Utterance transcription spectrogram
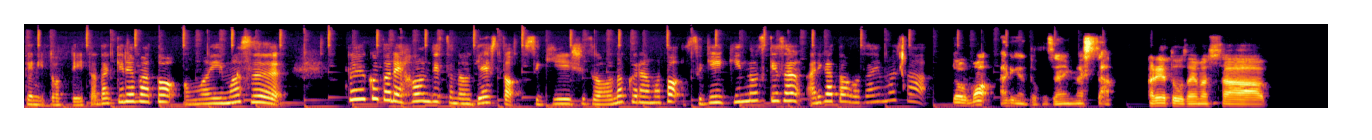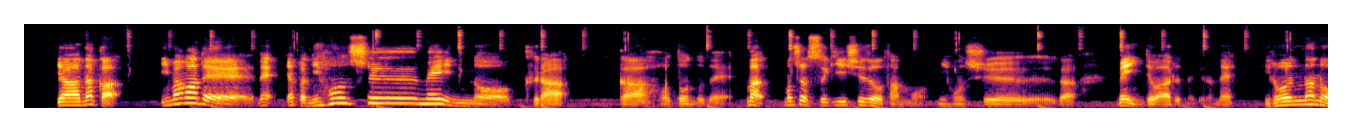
手に取っていただければと思います。ということで、本日のゲスト、杉井酒造の蔵元、杉井金之助さん、ありがとうございました。どうもありがとうございました。ありがとうございました。いや、なんか、今までね、やっぱ日本酒メインの蔵がほとんどで、まあもちろん杉酒造さんも日本酒がメインではあるんだけどね、いろんなの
